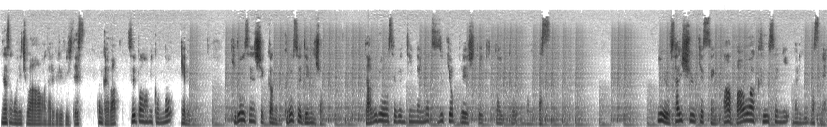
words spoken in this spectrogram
皆さんこんにちは。ワナルグルービージです。今回はスーパーファミコンのゲーム機動戦士ガンダムクロスデミニション0079の続きをプレイしていきたいと思います。いよいよ最終決戦、あ、バオア空戦になりますね。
